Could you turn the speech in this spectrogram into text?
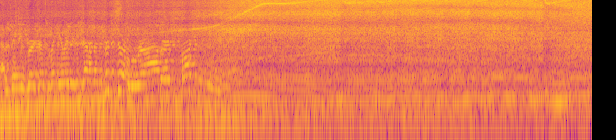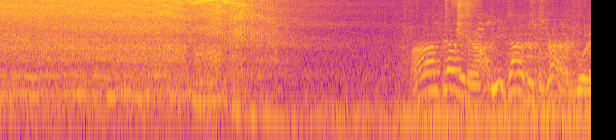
Out of Jamesburg, Pennsylvania, ladies and gentlemen, Mr. Robert Martin. I'm telling you now, these guys are some drivers, boy.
